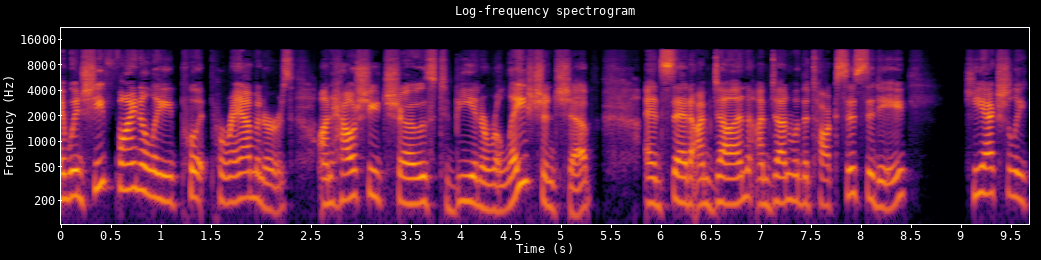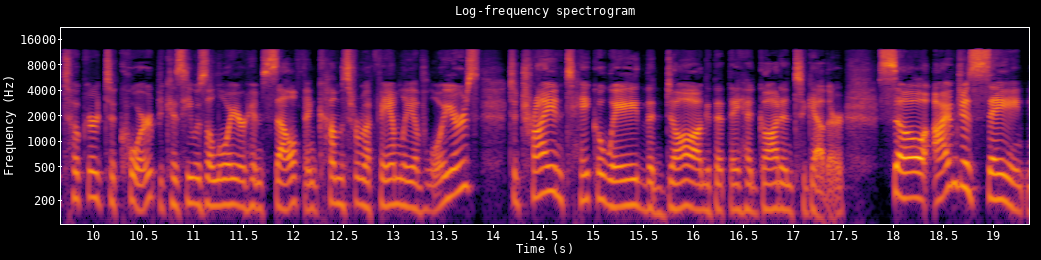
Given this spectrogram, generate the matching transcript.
And when she finally put parameters on how she chose to be in a relationship, and said, I'm done. I'm done with the toxicity he actually took her to court because he was a lawyer himself and comes from a family of lawyers to try and take away the dog that they had gotten together. So I'm just saying,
